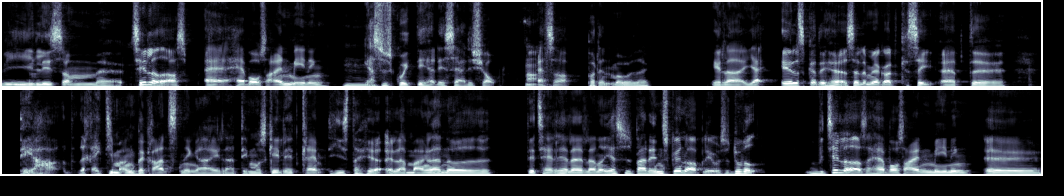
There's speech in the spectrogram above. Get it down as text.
vi ligesom uh, tillader os at have vores egen mening. Mm. Jeg synes sgu ikke, det her det er særlig sjovt. Nej. Altså på den måde, ikke? Eller jeg elsker det her, selvom jeg godt kan se, at øh, det har rigtig mange begrænsninger, eller det er måske lidt grimt hister her, eller mangler noget detalje eller et eller andet. Jeg synes bare, det er en skøn oplevelse. Du ved, vi tillader os at have vores egen mening, øh,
